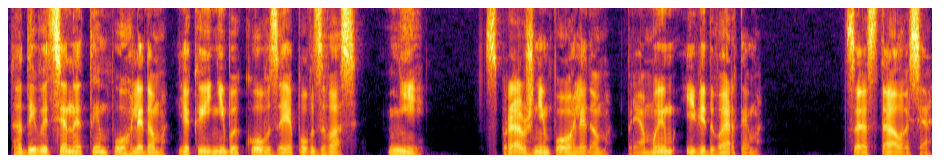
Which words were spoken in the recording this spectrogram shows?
Та дивиться не тим поглядом, який ніби ковзає повз вас. Ні. Справжнім поглядом, прямим і відвертим. Це сталося.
